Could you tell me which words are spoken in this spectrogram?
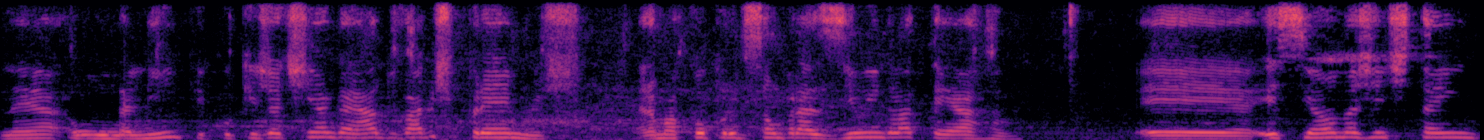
Né? O Olímpico, que já tinha ganhado vários prêmios, era uma coprodução Brasil e Inglaterra. É, esse ano a gente tem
